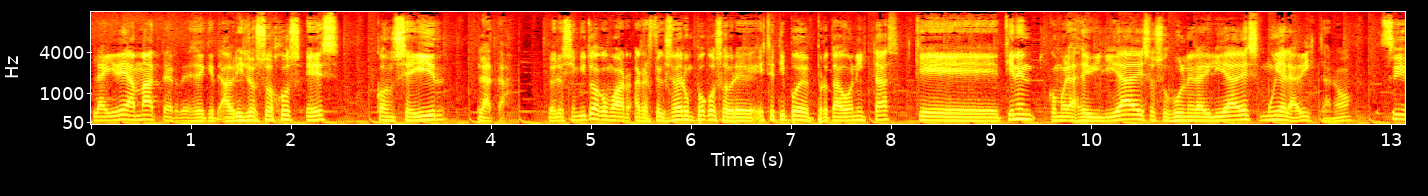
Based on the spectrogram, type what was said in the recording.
la idea mater desde que abrís los ojos es conseguir plata. Pero los invito a, como a, a reflexionar un poco sobre este tipo de protagonistas que tienen como las debilidades o sus vulnerabilidades muy a la vista, ¿no? Sí,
